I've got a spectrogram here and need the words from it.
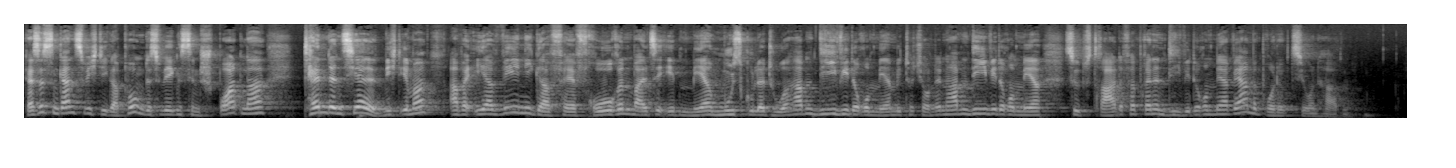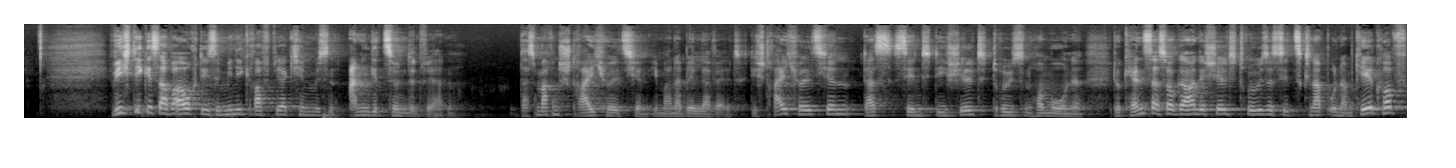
Das ist ein ganz wichtiger Punkt. Deswegen sind Sportler tendenziell, nicht immer, aber eher weniger verfroren, weil sie eben mehr Muskulatur haben, die wiederum mehr Mitochondrien haben, die wiederum mehr Substrate verbrennen, die wiederum mehr Wärmeproduktion haben. Wichtig ist aber auch, diese Mini-Kraftwerkchen müssen angezündet werden. Das machen Streichhölzchen in meiner Bilderwelt. Die Streichhölzchen, das sind die Schilddrüsenhormone. Du kennst das Organ, die Schilddrüse sitzt knapp unterm Kehlkopf.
